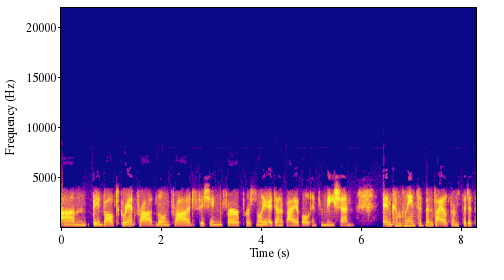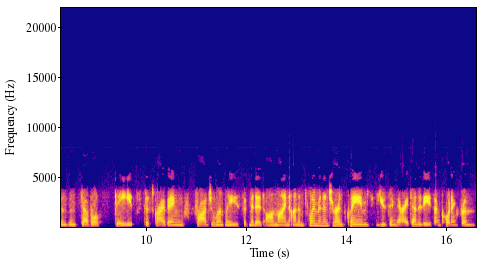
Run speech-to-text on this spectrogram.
Um, they involved grant fraud, loan fraud, phishing for personally identifiable information. And complaints have been filed from citizens in several states describing fraudulently submitted online unemployment insurance claims using their identities. I'm quoting from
